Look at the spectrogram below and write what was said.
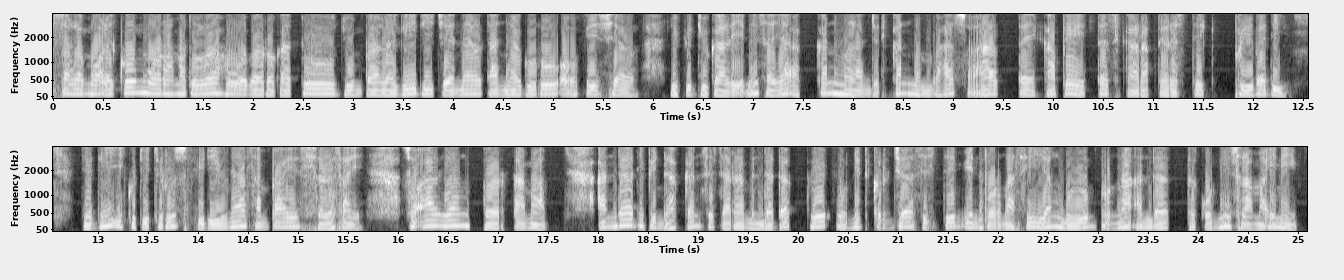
Assalamualaikum warahmatullahi wabarakatuh. Jumpa lagi di channel Tanya Guru Official. Di video kali ini saya akan melanjutkan membahas soal TKP Tes Karakteristik Pribadi. Jadi ikuti terus videonya sampai selesai. Soal yang pertama Anda dipindahkan secara mendadak ke unit kerja sistem informasi yang belum pernah Anda tekuni selama ini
